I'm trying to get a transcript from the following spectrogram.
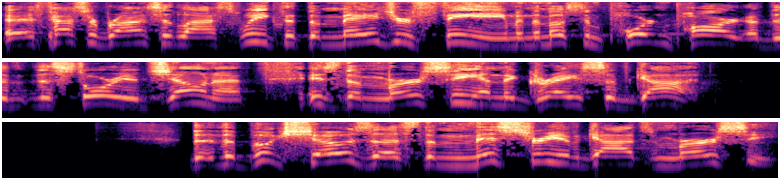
As Pastor Brian said last week, that the major theme and the most important part of the, the story of Jonah is the mercy and the grace of God. The, the book shows us the mystery of God's mercy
